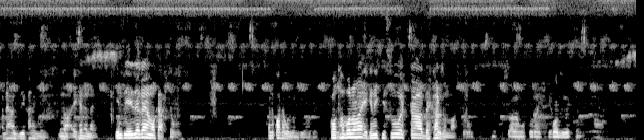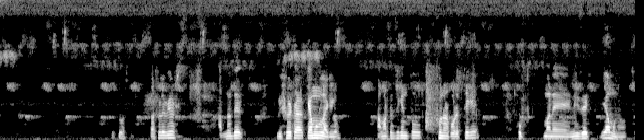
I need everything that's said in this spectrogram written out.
মানে আজ এখানে নেই। না এখানে নাই। কিন্তু এই জায়গায় আমাকে আসতে হবে তাহলে কথা বলবেন কীভাবে? কথা বলো না এখানে কিছু একটা দেখার জন্য আসতে হবে কিছু আলামত পর্যবেক্ষণ বুঝতে পারছেন? আসলে viewers, আপনাদের বিষয়টা কেমন লাগল? আমার কাছে কিন্তু শোনার পরের থেকে খুব মানে নিজে ইয়া মনে হচ্ছে।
